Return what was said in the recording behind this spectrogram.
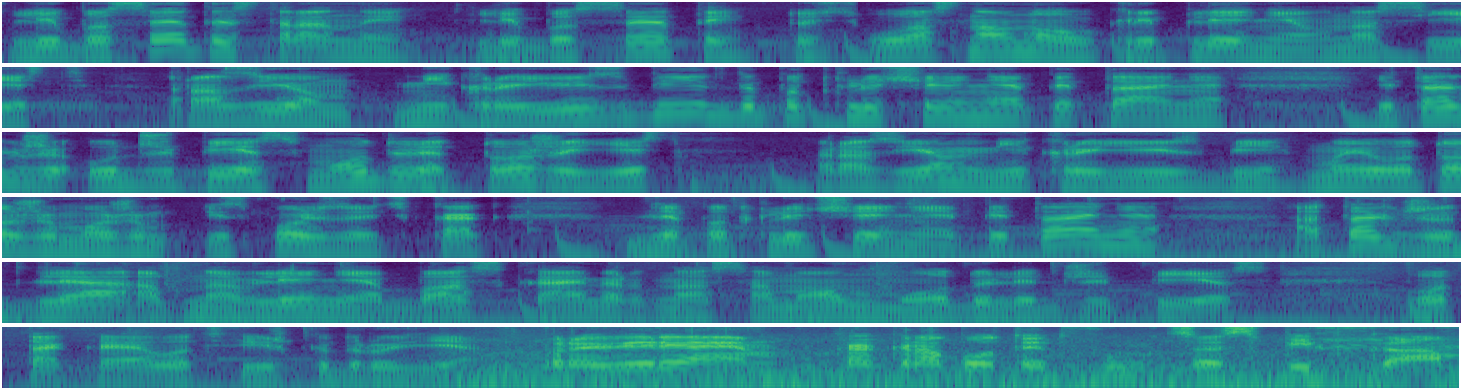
либо с этой стороны, либо с этой. То есть у основного крепления у нас есть разъем micro-USB для подключения питания, и также у GPS модуля тоже есть разъем micro-USB. Мы его тоже можем использовать как для подключения питания, а также для обновления баз камер на самом модуле GPS. Вот такая вот фишка, друзья. Проверяем, как работает функция SpeedCam.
